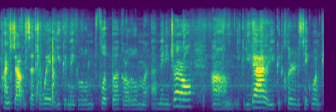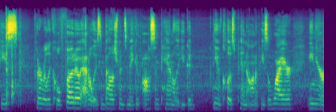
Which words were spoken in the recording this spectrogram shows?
punched out in such a way that you could make a little flip book or a little uh, mini journal. Um, you could do that, or you could clearly just take one piece put a really cool photo, add all these embellishments, and make an awesome panel that you could you know, clothespin on a piece of wire in your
